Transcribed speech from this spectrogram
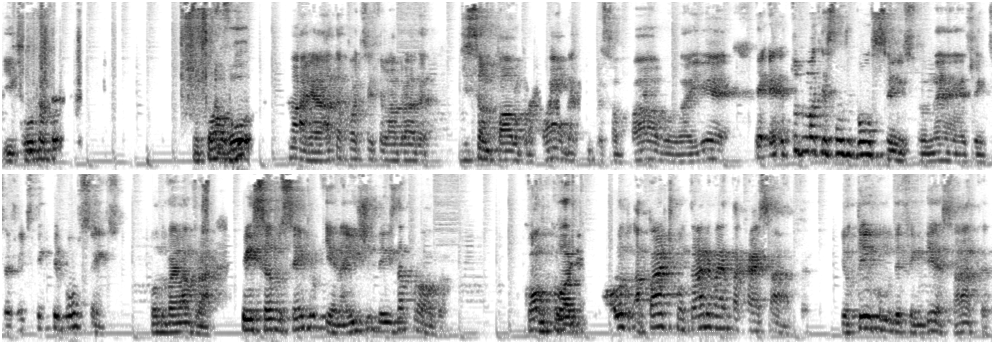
E, conta... Então, vou... a ata pode ser lavrada de São Paulo para cá, daqui para São Paulo, aí é, é, é, tudo uma questão de bom senso, né, gente? A gente tem que ter bom senso quando vai lavrar. Pensando sempre o quê? Na rigidez da prova. Concordo. A parte contrária vai atacar essa ata. Eu tenho como defender essa ata?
